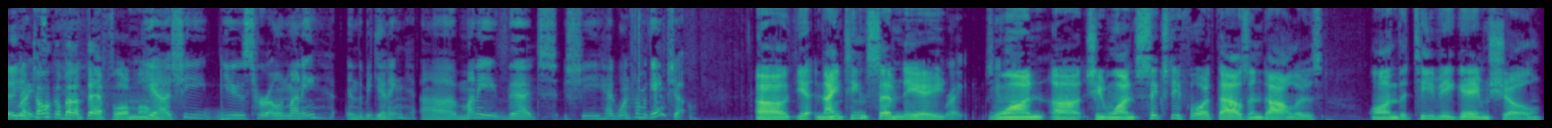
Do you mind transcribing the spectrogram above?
Right. Talk about that for a moment. Yeah, she used her own money in the beginning, uh, money that she had won from a game show. Uh, yeah, 1978. Right. She Won. Uh, she won sixty-four thousand dollars on the TV game show.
